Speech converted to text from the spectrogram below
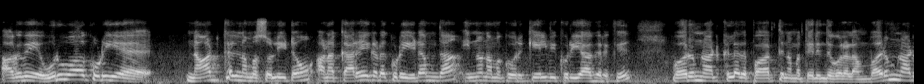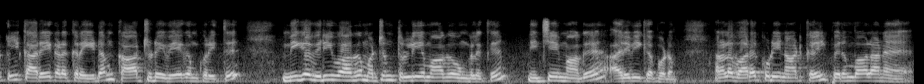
ஆகவே உருவாகக்கூடிய நாட்கள் நம்ம சொல்லிட்டோம் ஆனால் கரையை கடக்கூடிய இடம் தான் இன்னும் நமக்கு ஒரு கேள்விக்குறியாக இருக்கு. வரும் நாட்கள் அதை பார்த்து நம்ம தெரிந்து கொள்ளலாம். வரும் நாட்களில் கரையை கடக்கிற இடம் காற்றுடைய வேகம் குறித்து மிக விரிவாக மற்றும் துல்லியமாக உங்களுக்கு நிச்சயமாக அறிவிக்கப்படும். அதனால் வரக்கூடிய நாட்களில் பெரும்பாலான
